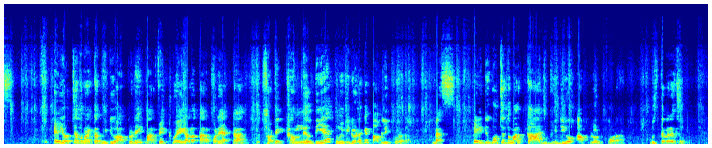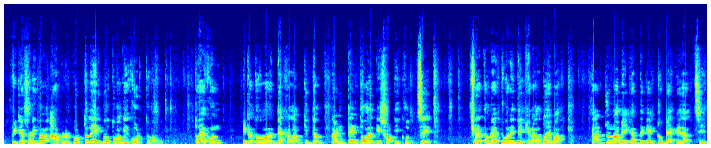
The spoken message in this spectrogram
এই হচ্ছে তোমার একটা ভিডিও আপলোডিং পারফেক্ট হয়ে গেল। তারপরে একটা সঠিক থামনেল দিয়ে তুমি ভিডিওটাকে পাবলিক করে দাও। ব্যাস। এইটুকু হচ্ছে তোমার কাজ ভিডিও আপলোড করা। বুঝতে পেরেছ? ভিডিও সঠিকভাবে আপলোড করতে হলে এগুলো তোমাকে করতে হবে। তো এখন এটা তো তোমাদের দেখালাম, কিন্তু কন্টেন্ট তোমাদের কি সঠিক হচ্ছে? সেটা তোমরা একটুখানি দেখে নাও তো এবার। তার জন্য আমি এখান থেকে একটু ব্যাকে যাচ্ছি।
